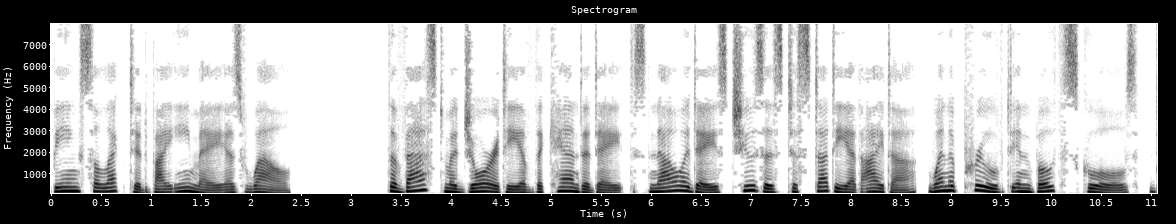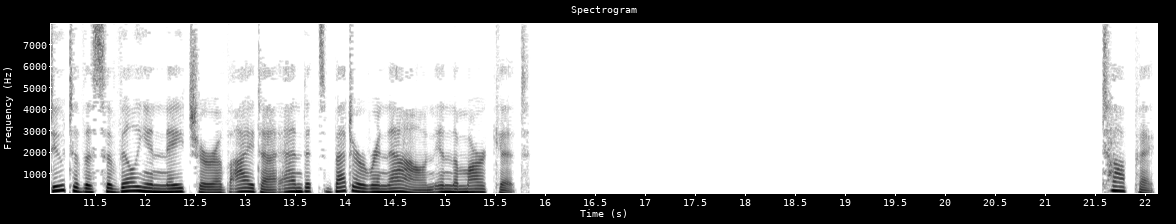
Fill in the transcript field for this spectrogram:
being selected by IME as well. The vast majority of the candidates nowadays chooses to study at ITA, when approved in both schools, due to the civilian nature of ITA and its better renown in the market. Topic:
